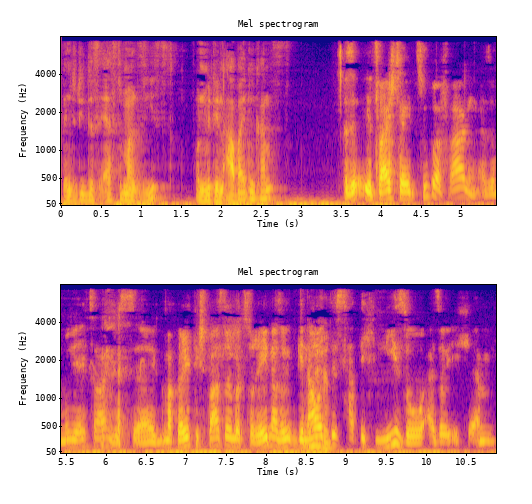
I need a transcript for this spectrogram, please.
wenn du die das erste Mal siehst? Und mit denen arbeiten kannst? Also ihr zwei stellt super Fragen. Also muss ich echt sagen, das äh, macht mir richtig Spaß darüber zu reden. Also genau mhm. das hatte ich nie so. Also ich, ähm,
